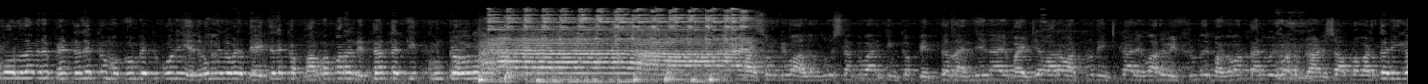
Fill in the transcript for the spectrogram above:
కోలు మీద పెంట లెక్క ముఖం పెట్టుకొని ఎదురు మీద దైత లెక్క పర్ర పర్ర నిద్దంత గిక్కుంటారు. అసలు వాళ్ళని చూసినాక వాడికి ఇంకా పెద్ద రందినాయి బయట వారం అట్లుంది ఇంటికాడ వారం ఇట్లున్నది భగవంతాన్ని పోయి వాడు బ్రాండ్ షాప్లో పడతాడు ఇక.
